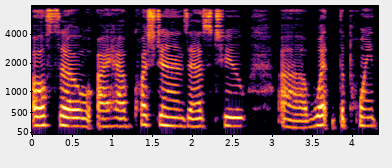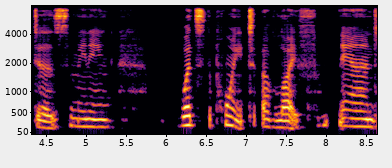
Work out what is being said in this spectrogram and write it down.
also, I have questions as to uh, what the point is, meaning what's the point of life? And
